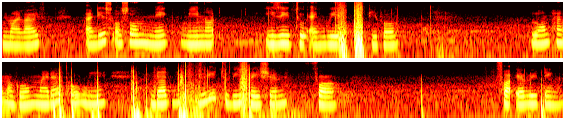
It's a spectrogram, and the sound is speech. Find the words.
in my life and this also make me not easy to angry at people. Long time ago, my dad told me that you need to be patient for for everything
